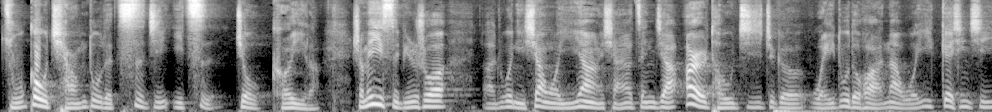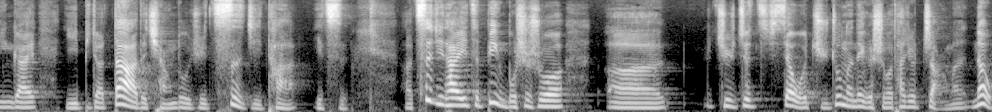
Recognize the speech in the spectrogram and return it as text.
足够强度的刺激一次就可以了。什么意思？比如说，啊，如果你像我一样想要增加二头肌这个维度的话，那我一个星期应该以比较大的强度去刺激它一次。啊，刺激它一次，并不是说，呃，就这在我举重的那个时候它就长了。No，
